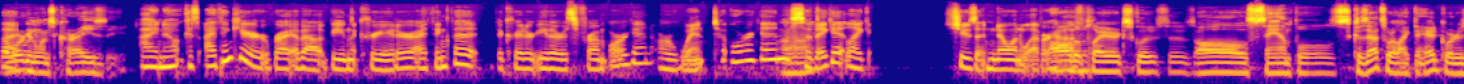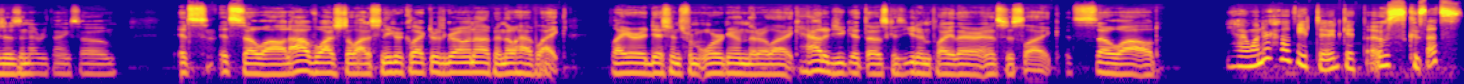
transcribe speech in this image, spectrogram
the oregon one's crazy I know because I think you're right about being the creator. I think that the creator either is from Oregon or went to Oregon, Uh-huh. so they get like shoes that no one will ever all have. All the player exclusives, all samples, because that's where like the headquarters is and everything. So it's it's so wild. I've watched a lot of sneaker collectors growing up, and they'll have like player editions from Oregon that are like, "How did you get those? Because you didn't play there." And it's just like it's so wild. yeah, I wonder how they did get those because that's.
